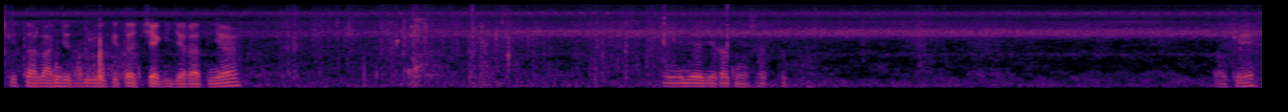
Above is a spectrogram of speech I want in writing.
Kita lanjut dulu kita cek jeratnya. Ini dia jeratnya satu. Oke.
